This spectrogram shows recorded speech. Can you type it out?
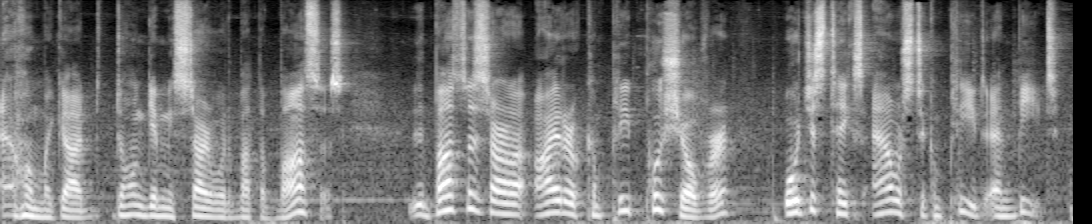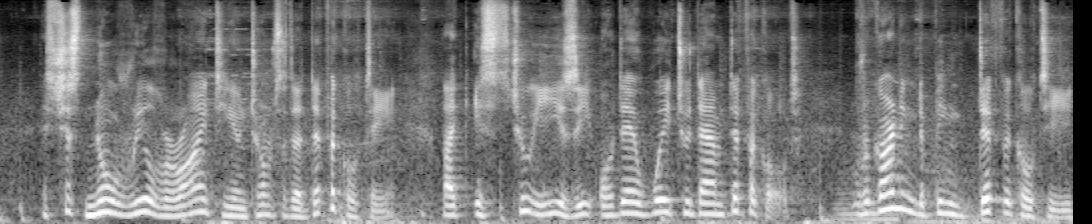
Oh my god, don't get me started with about the bosses. The bosses are either complete pushover or just takes hours to complete and beat. It's just no real variety in terms of the difficulty. Like, it's too easy or they're way too damn difficult. Regarding the being difficulty,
